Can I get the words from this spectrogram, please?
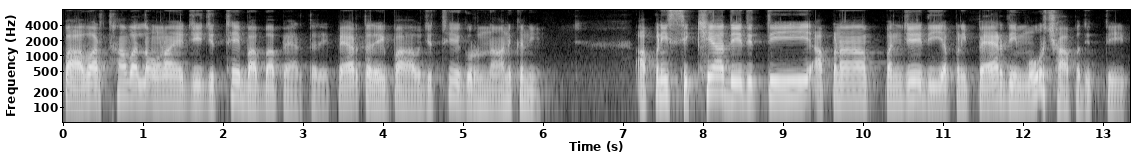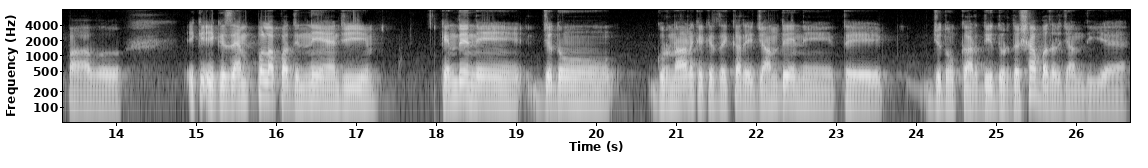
ਭਾਵ ਅਰਥਾਂ ਵੱਲ ਆਉਣਾ ਹੈ ਜੀ, ਜਿੱਥੇ ਬਾਬਾ ਪੈਰ ਧਰੇ। ਪੈਰ ਧਰੇ ਭਾਵ ਜਿੱਥੇ ਗੁਰੂ ਨਾਨਕ ਨੇ। ਆਪਣੀ ਸਿੱਖਿਆ ਦੇ ਦਿੱਤੀ, ਆਪਣਾ ਪੰਜੇ ਦੀ, ਆਪਣੀ ਪੈਰ ਦੀ ਮੋਹਰ ਛਾਪ ਦਿੱਤੀ, ਭਾਵ ਇੱਕ ਐਗਜ਼ਾਮਪਲ ਆਪਾਂ ਦਿੰਨੇ ਆ ਜੀ, ਕਹਿੰਦੇ ਨੇ ਜਦੋਂ ਗੁਰੂ ਨਾਨਕ ਕਿਸੇ ਘਰੇ ਜਾਂਦੇ ਨੇ ਤੇ ਜਦੋਂ ਘਰ ਦੀ ਦੁਰਦਸ਼ਾ ਬਦਲ ਜਾਂਦੀ ਹੈ,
